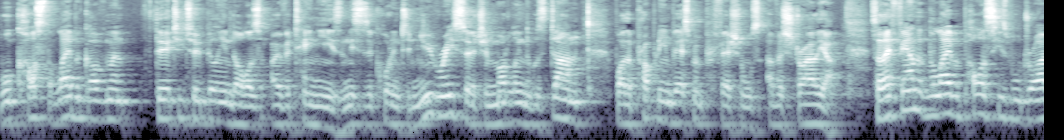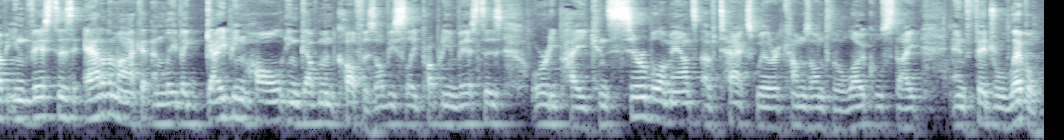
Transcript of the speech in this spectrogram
will cost the Labor government $32 billion over 10 years. And this is according to new research and modelling that was done by the Property Investment Professionals of Australia. So they found that the Labor policies will drive investors out of the market and leave a gaping hole in government coffers. Obviously, property investors already pay considerable amounts of tax, whether it comes onto the local, state, and federal level.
